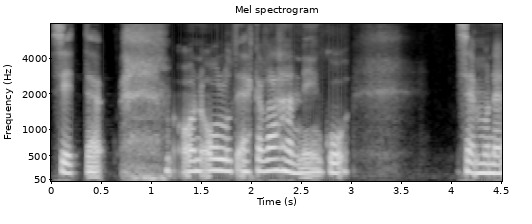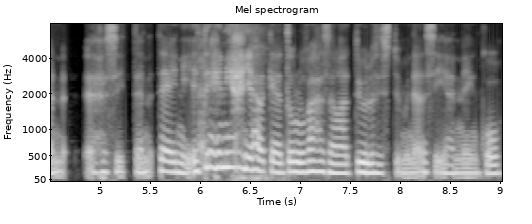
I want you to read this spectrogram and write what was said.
sitten on ollut ehkä vähän niin kuin semmoinen sitten teini, teinien jälkeen tullut vähän sellainen tylsistyminen siihen niin kuin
